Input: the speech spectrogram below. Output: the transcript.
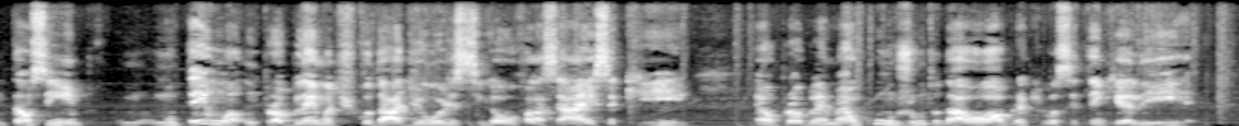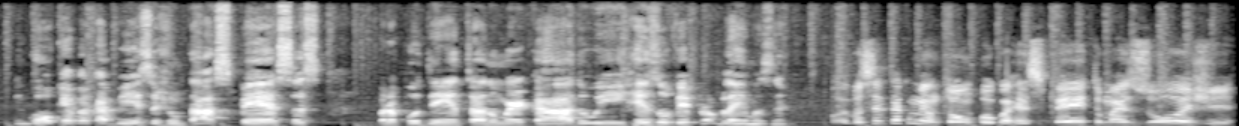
Então, assim, não tem um, um problema, dificuldade hoje, assim, que eu vou falar assim, ah, esse aqui é o problema. É um conjunto da obra que você tem que ali, igual quebra-cabeça, juntar as peças para poder entrar no mercado e resolver problemas, né? Você até comentou um pouco a respeito, mas hoje,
